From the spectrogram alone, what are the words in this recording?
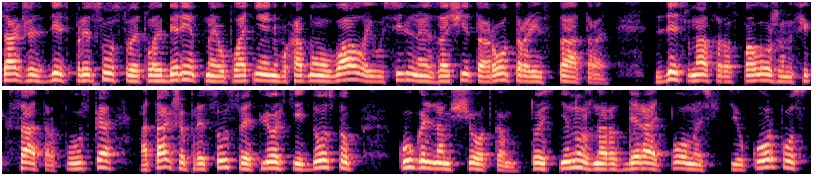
Также здесь присутствует лабиринтное уплотнение выходного вала и усиленная защита ротора и статора. Здесь у нас расположен фиксатор пуска, а также присутствует легкий доступ к угольным щеткам. То есть не нужно разбирать полностью корпус,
